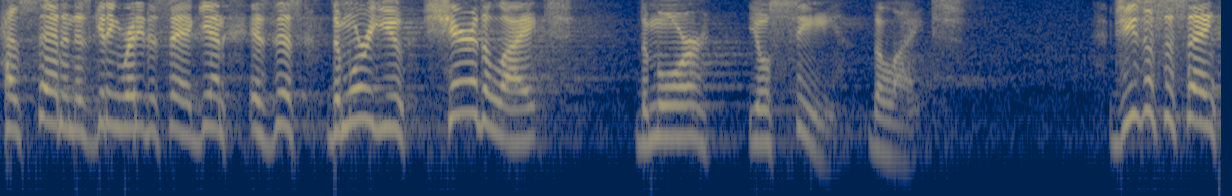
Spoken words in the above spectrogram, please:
has said and is getting ready to say again is this the more you share the light, the more you'll see the light. Jesus is saying,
